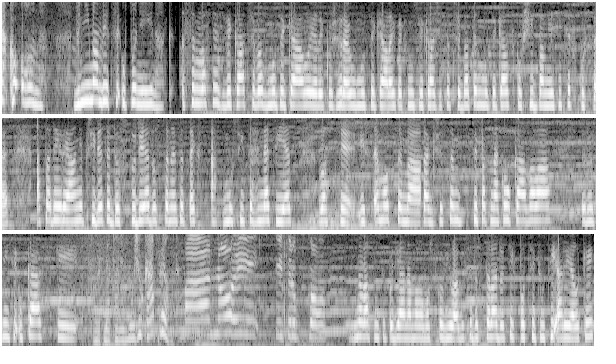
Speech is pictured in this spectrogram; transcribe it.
jako on vnímám věci úplně jinak. Jsem vlastně zvyklá třeba z muzikálu, jelikož hraju muzikálek, tak jsem zvyklá, že se třeba ten muzikál zkouší dva měsíce v kuse a tady reálně přijdete do studia, dostanete text a musíte hned jet vlastně i s emocema, takže jsem si fakt nakoukávala různý ty ukázky. Furt na to nemůžu kápnout. Má nohy, ty trubko. Znova jsem se podívala na malomorskou vílu, abych se dostala do těch pocitů té Arielky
